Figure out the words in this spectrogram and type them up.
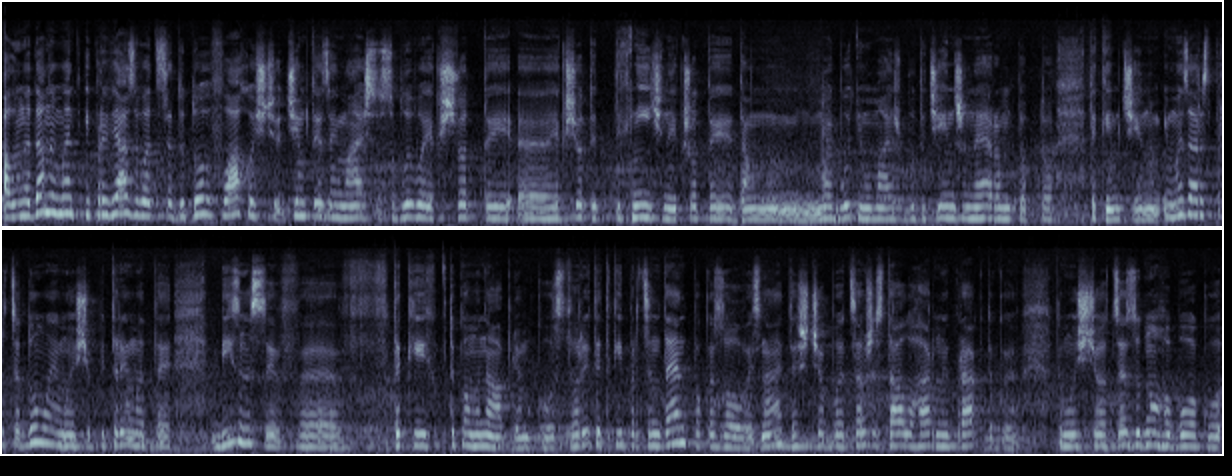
Але на даний момент і прив'язуватися до того фаху, що чим ти займаєшся, особливо якщо ти, е, якщо ти технічний, якщо ти там в майбутньому маєш бути чи інженером, тобто таким чином. І ми зараз про це думаємо, щоб підтримати бізнеси в, в таких в такому напрямку, створити такий прецедент показовий, знаєте, щоб це вже стало гарною практикою, тому що це з одного боку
